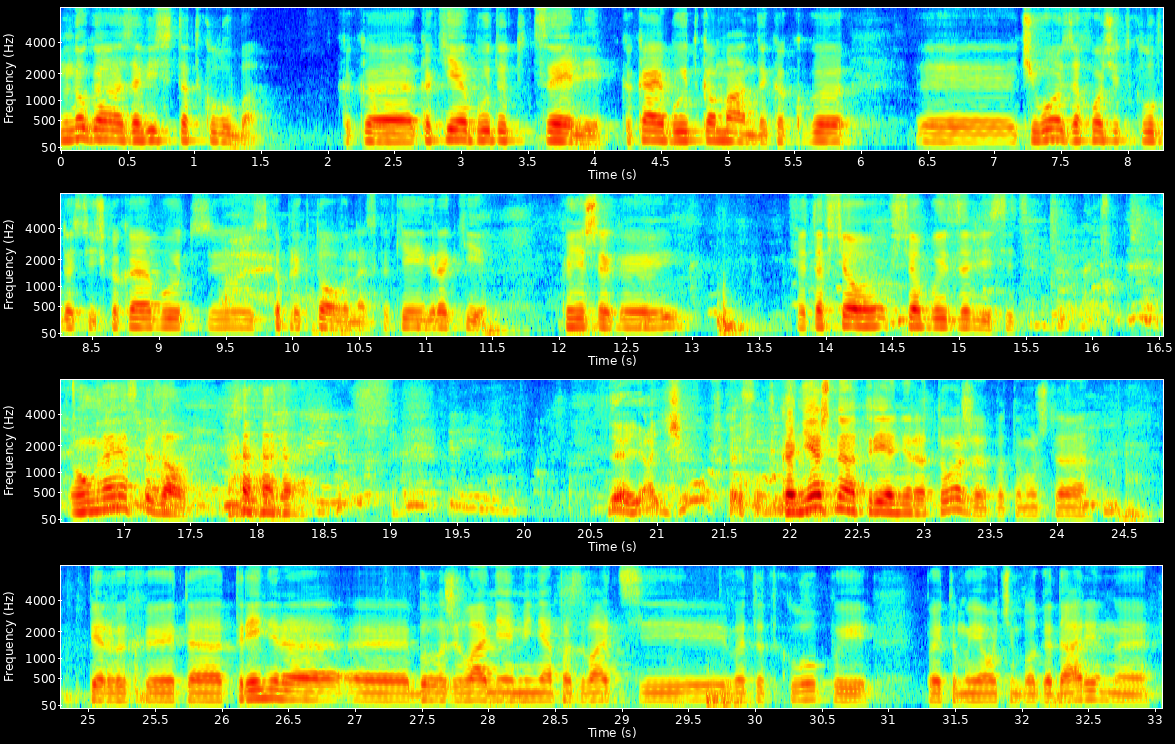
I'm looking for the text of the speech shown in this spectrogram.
Много зависит от клуба. Как, э, какие будут цели, какая будет команда, как, э, чего захочет клуб достичь, какая будет э, скомплектованность, какие игроки. Конечно, э, это все, все будет зависеть. Умно я сказал? Не, я ничего. Конечно, от тренера тоже, потому что, во-первых, это тренера э, было желание меня позвать в этот клуб, и поэтому я очень благодарен. Э,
